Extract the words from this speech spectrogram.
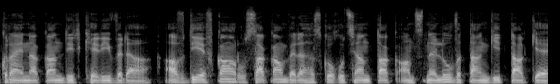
ուկրաինական դիրքերի վրա։ Ավդիևկան ռուսական վերահսկողության տակ անցնելու վտանգի տակ է,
